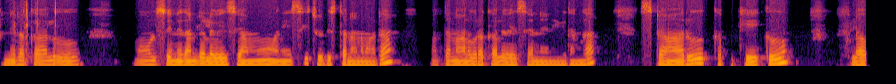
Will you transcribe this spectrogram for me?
అన్ని రకాలు మౌల్స్ ఎన్ని దాంట్లో వేసాము అనేసి చూపిస్తాను అనమాట మొత్తం నాలుగు రకాలు వేసాను నేను ఈ విధంగా. Star cup cake flower.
